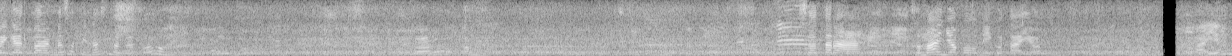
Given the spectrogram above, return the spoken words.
my God, parang nasa Pinas lang ako. Wow. Ah. So tara, samahan niyo ako, umiko tayo. Ayan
